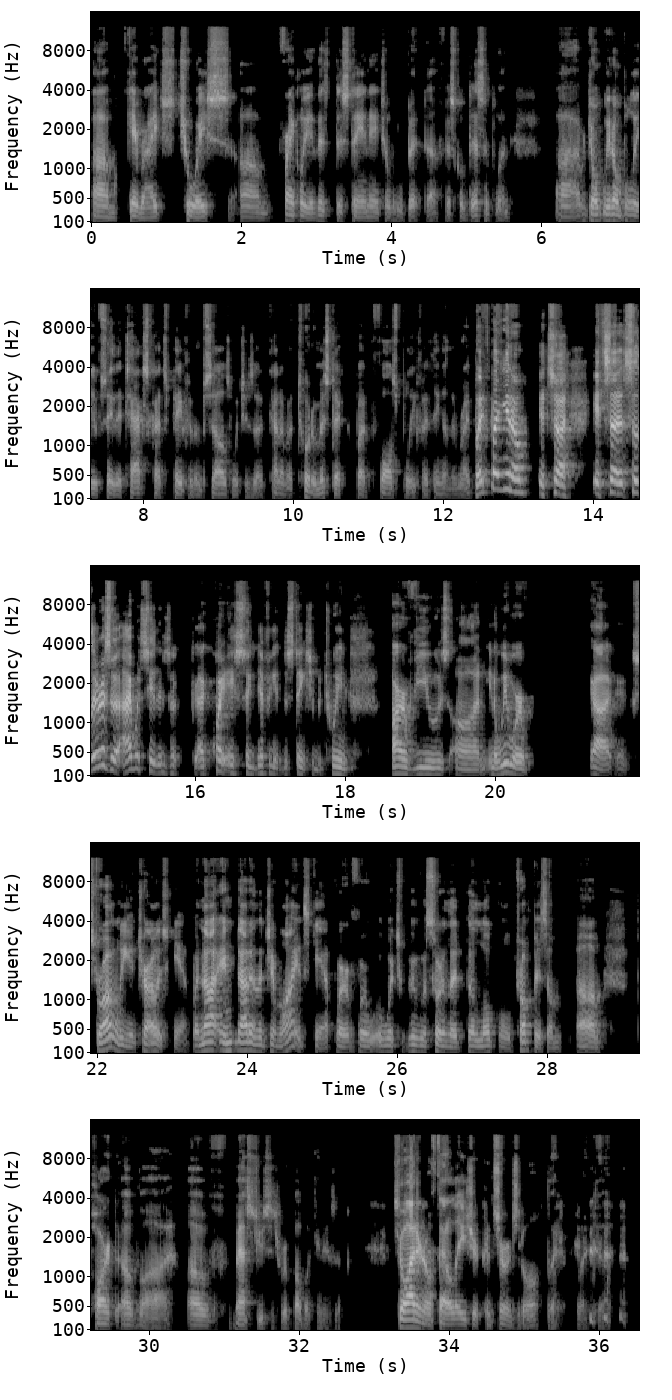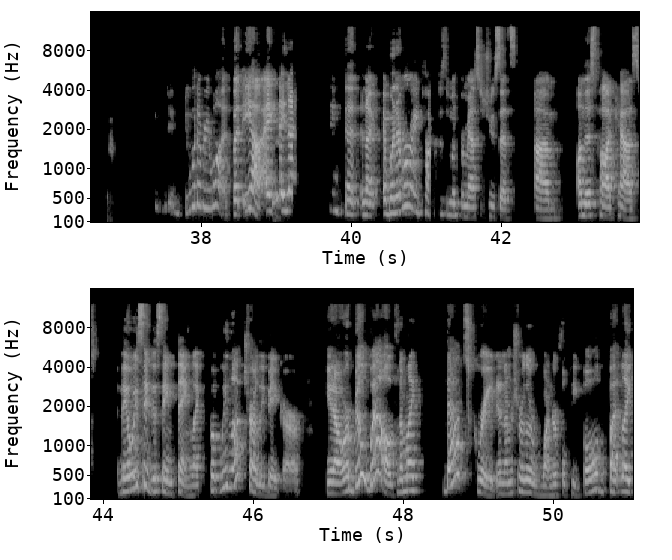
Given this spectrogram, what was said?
um, gay rights, choice. Um, frankly, this this day and age, a little bit fiscal discipline. Uh, don't we don't believe, say, that tax cuts pay for themselves, which is a kind of a totemistic but false belief, I think, on the right. But but you know, it's a uh, it's a uh, so there is a I would say there's a, a quite a significant distinction between our views on you know we were uh, strongly in Charlie's camp, but not in not in the Jim Lyons camp, where, for which was sort of the, the local Trumpism um, part of uh, of Massachusetts republicanism. So I don't know if that allays your concerns at all, but but uh, do whatever you want. But yeah, I, and I think that, and I and whenever I talk to someone from Massachusetts um, on this podcast, they always say the same thing, like, "But we love Charlie Baker," you know, or Bill Weld, and I'm like, "That's great," and I'm sure they're wonderful people, but like.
